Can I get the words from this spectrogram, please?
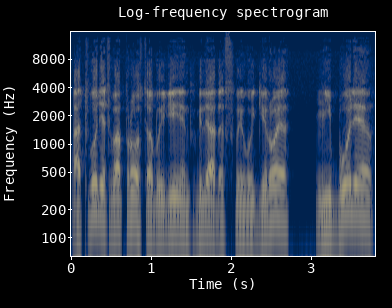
отводит вопрос об идейных взглядах своего героя не более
